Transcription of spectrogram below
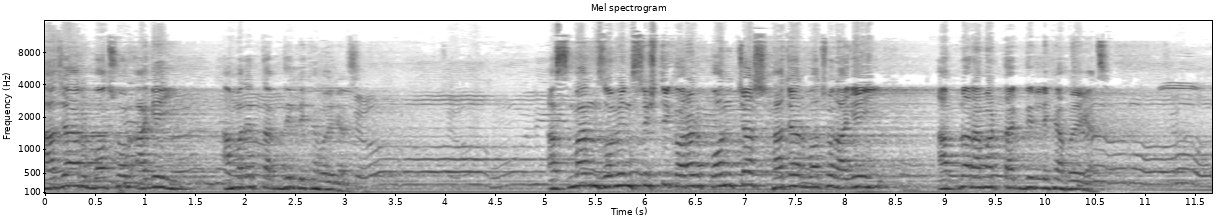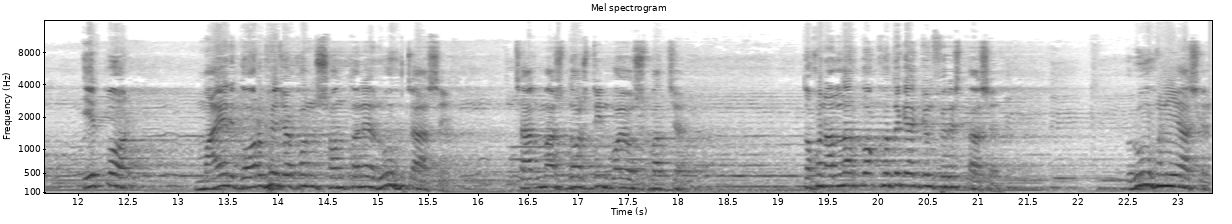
হাজার বছর আগেই আমাদের তাকদির লেখা হয়ে গেছে। আসমান জমিন সৃষ্টি করার পঞ্চাশ হাজার বছর আগেই আপনার আমার তাকদির লেখা হয়ে গেছে। এরপর মায়ের গর্ভে যখন সন্তানের রুহটা আসে, চার মাস দশ দিন বয়স বাচ্চা, তখন আল্লাহর পক্ষ থেকে একজন ফেরেশতা আসেন। রুহ নিয়ে আসেন।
